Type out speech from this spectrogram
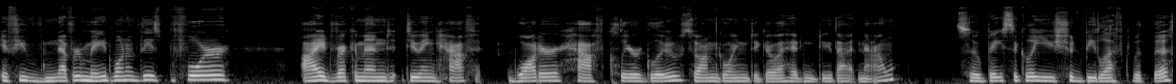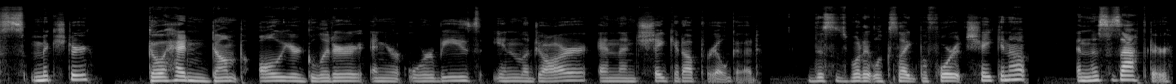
If you've never made one of these before, I'd recommend doing half water, half clear glue. So I'm going to go ahead and do that now. So basically, you should be left with this mixture. Go ahead and dump all your glitter and your Orbeez in the jar and then shake it up real good. This is what it looks like before it's shaken up, and this is after.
